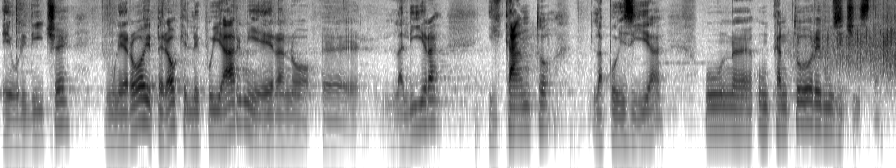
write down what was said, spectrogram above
Euridice, un eroe però che, le cui armi erano eh, la lira, il canto, la poesia, un, un cantore musicista.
